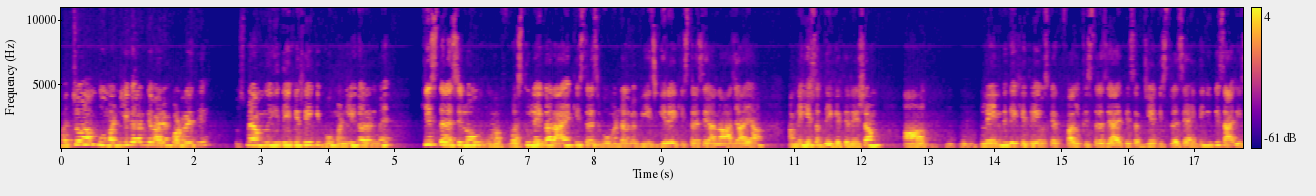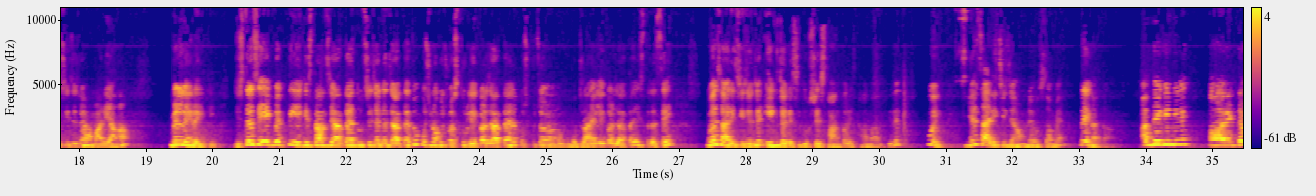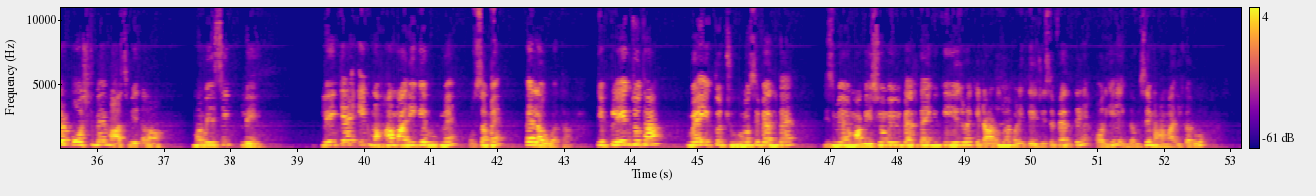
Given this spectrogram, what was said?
बच्चों, हम भूमंडलीकरण के बारे में पढ़ रहे थे। उसमें हम ये देखे थे कि भूमंडलीकरण में किस तरह से लोग वस्तु लेकर आए, किस तरह से भूमंडल में बीज गिरे, किस तरह से अनाज आया। हमने ये सब देखे थे, रेशम प्लेन भी देखे थे, उसके फल किस तरह से आए थे, सब्ज़ियाँ किस तरह से आई थी, क्योंकि सारी चीज़ें जो हमारे यहाँ मिल नहीं रही थी। जिस तरह से एक व्यक्ति एक स्थान से आता है, दूसरी जगह जाता है तो कुछ ना कुछ वस्तु लेकर जाता है, कुछ कुछ मुद्राएँ लेकर जाता है, इस तरह से वह सारी चीज़ें जो एक जगह से दूसरे स्थान पर स्थानांतरित हुई। ये सारी चीज़ें हमने उस समय देखा था। अब देखेंगे रेंडर पोस्ट में मवेशी प्लेग प्लेग क्या है एक महामारी के रूप में उस समय फैला हुआ था। ये प्लेग जो था, वह एक तो चूहों से फैलता है, जिसमें मवेशियों में भी फैलता है, क्योंकि ये जो है, कीटाणु जो है, बड़ी तेज़ी से फैलते हैं और ये एकदम से महामारी का रूप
